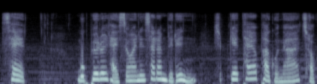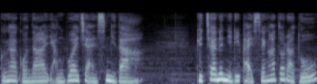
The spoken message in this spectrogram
셋. 목표를 달성하는 사람들은 쉽게 타협하거나 적응하거나 양보하지 않습니다. 귀찮은 일이 발생하더라도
